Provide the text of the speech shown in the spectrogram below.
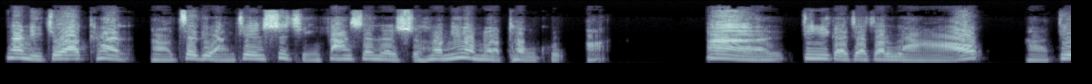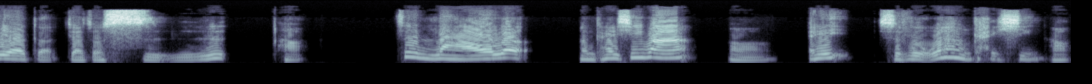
那你就要看啊这两件事情发生的时候，你有没有痛苦啊？啊，第一个叫做老啊，第二个叫做死。好，这老了很开心吗？啊，哎，师父我很开心啊。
